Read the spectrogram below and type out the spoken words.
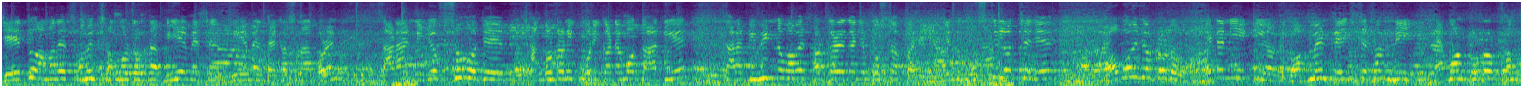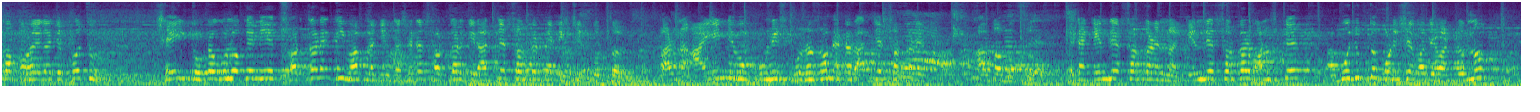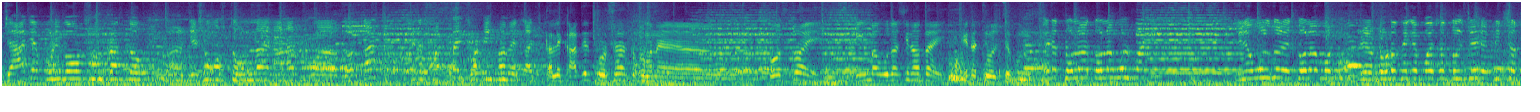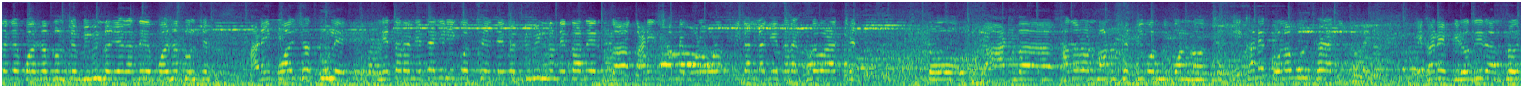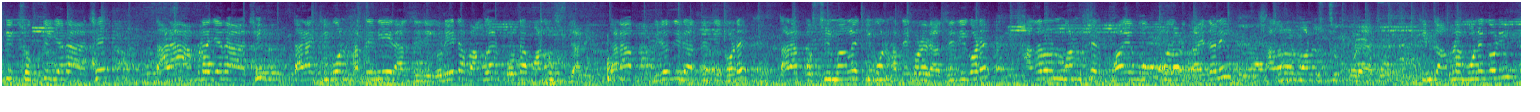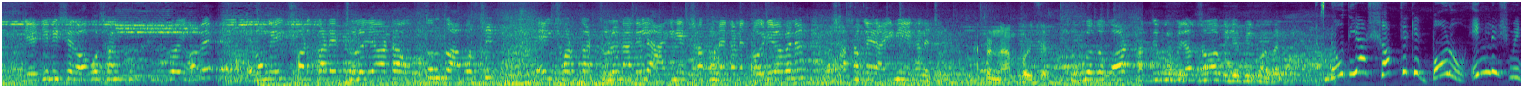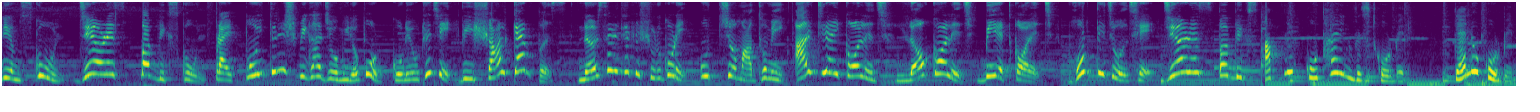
যেহেতু আমাদের শ্রমিক সংগঠনটা বিএমএস এর বিএমএস দেখাশোনা করেন, তারা নিজস্ব যে সাংগঠনিক পরিকাঠামো তা দিয়ে তারা বিভিন্নভাবে সরকারের কাছে প্রস্তাব পাঠিয়েছে। কিন্তু মুশকিল হচ্ছে যে অবৈধ টোটো, এটা নিয়ে কী হবে? গভর্নমেন্ট রেজিস্ট্রেশন নেই, এমন টোটোর সংখ্যা হয়ে গেছে প্রচুর। সেই টোটোগুলোকে নিয়ে সরকারের কী ভাবনা চিন্তা? সেটা সরকারকে রাজ্যের সরকারকে নিশ্চিত করতে হবে? কারণ আইন এবং পুলিশ প্রশাসন এটা রাজ্যের সরকারের আওতাভুক্ত। এটা কেন্দ্রের সরকারের নয়। কেন্দ্রের সরকার মানুষকে উপযুক্ত পরিষেবা দেওয়ার জন্য যা যা পরিবহন সংক্রান্ত যে সমস্ত উন্নয়ন আনার দরকার সেটা সবটাই সঠিকভাবে কাজ তাহলে কাদের প্রশাসন মানে প্রশ্রয়ে কিংবা উদাসীনতায় এটা চলছে এটা তোলা তোলামূল পার্টি। তৃণমূল করে তোলা টোটো থেকে পয়সা তুলছে, রিক্সা থেকে পয়সা তুলছে, বিভিন্ন জায়গা থেকে পয়সা তুলছে। আর এই পয়সা তুলে নেতারা নেতাগিরি করছে, দেখবেন বিভিন্ন নেতাদের গাড়ির সামনে বড় বড় স্পিকার লাগিয়ে তারা ঘুরে বেড়াচ্ছেন। তো, আর সাধারণ মানুষের জীবন বিপন্ন হচ্ছে। এখানে তোলামূল ছাড়া কিছু নেই। এখানে বিরোধী রাজনৈতিক শক্তি যারা আছে, তারা, আমরা যারা আছি, তারা জীবন হাতে নিয়ে রাজনীতি করি। এটা বাংলার গোটা মানুষ জানে। যারা বিরোধী রাজনীতি করে, তারা পশ্চিমবাংলায় জীবন হাতে করে রাজনীতি করে। সাধারণ মানুষের ভয়ে মুখ খোলার কায়দা নেই। সাধারণ মানুষ চুপ করে আছে। কিন্তু আমরা মনে করি, যে জিনিসের অবসান খুব শীঘ্রই হবে। এবং এই সরকারের চলে যাওয়াটা অত্যন্ত আবশ্যিক। এই সরকার চলে না গেলে আইনের শাসন এখানে তৈরি হবে না শাসকের আইনই এখানে চলবে। আপনার নাম পরিচয়? সুব্রত কর শান্তিপুর বিধানসভা বিজেপি করবেন নদিয়ার সব থেকে বড় English medium school JRS public school. প্রায় পঁয়ত্রিশ বিঘা জমির ওপর গড়ে উঠেছে বিশাল ক্যাম্পাস। নার্সারি থেকে শুরু করে উচ্চ মাধ্যমিক ITI college law college B Ed college ভর্তি চলছে। জেআরএস পাবলিক আপনি কোথায় ইনভেস্ট করবেন? কেন করবেন?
